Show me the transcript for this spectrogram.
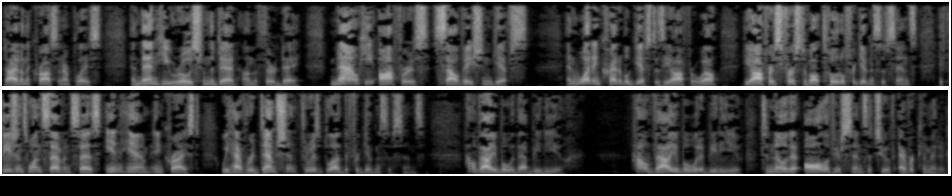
died on the cross in our place, and then he rose from the dead on the third day. Now he offers salvation gifts. And what incredible gifts does he offer? Well, he offers, first of all, total forgiveness of sins. Ephesians 1 7 says, In him, in Christ, we have redemption through his blood, the forgiveness of sins. How valuable would that be to you? How valuable would it be to you to know that all of your sins that you have ever committed,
